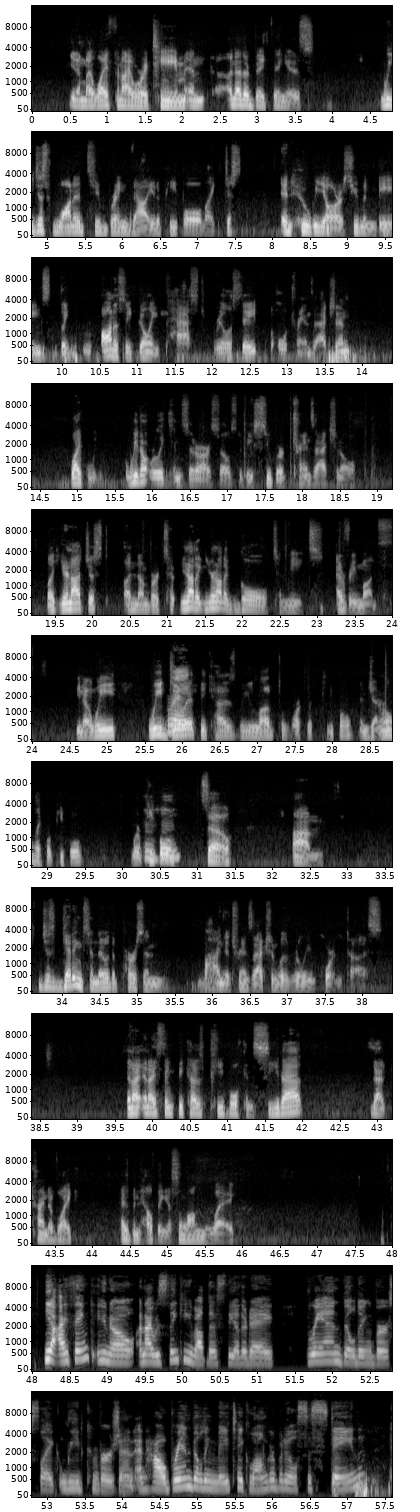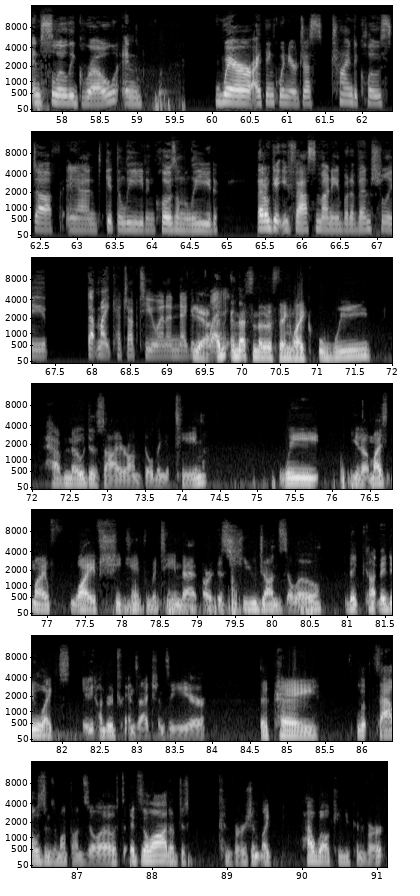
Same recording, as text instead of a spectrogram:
you know, my wife and I were a team, and another big thing is we just wanted to bring value to people, like just in who we are as human beings. Like, honestly, going past real estate, the whole transaction, like we, we don't really consider ourselves to be super transactional. Like, you're not just a number to you're not a you're not a goal to meet every month. You know, we we do Right. it because we love to work with people in general. Like we're people, we're people. So, um, just getting to know the person behind the transaction was really important to us. And I and I think because people can see that, that kind of like has been helping us along the way. Yeah, I think, you know, and I was thinking about this the other day brand building versus like lead conversion and how brand building may take longer, but it'll sustain and slowly grow. And where I think when you're just trying to close stuff and get the lead and close on the lead, that'll get you fast money, but eventually that might catch up to you in a negative yeah way. and, and that's another thing like we have no desire on building a team we you know my my wife she came from a team that are is huge on zillow. They they do like 800 transactions a year. They pay thousands a month on zillow. It's, it's a lot of just conversion like how well can you convert?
